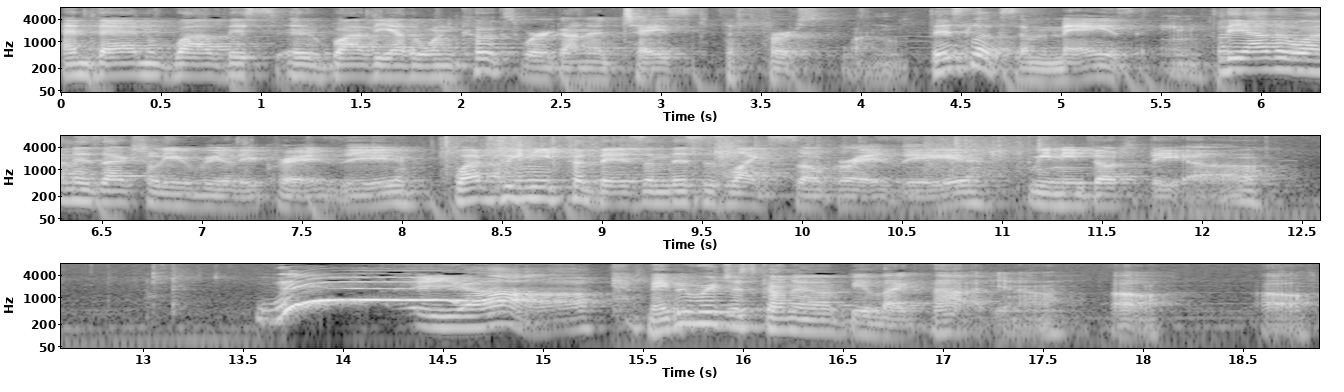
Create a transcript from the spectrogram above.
and then while this uh, while the other one cooks, we're gonna taste the first one. This looks amazing. The other one is actually really crazy. What do we need for this, and this is like so crazy, we need tortilla. Woo! Yeah. Maybe we're just gonna be like that, you know? Oh, oh.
